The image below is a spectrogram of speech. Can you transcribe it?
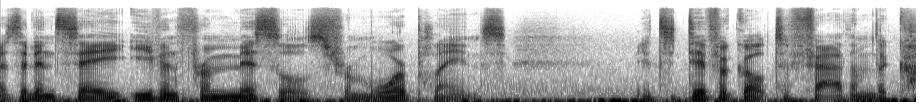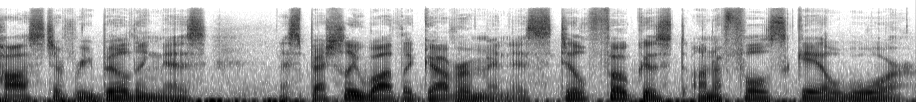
residents say even from missiles from warplanes. It's difficult to fathom the cost of rebuilding this, especially while the government is still focused on a full scale war.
